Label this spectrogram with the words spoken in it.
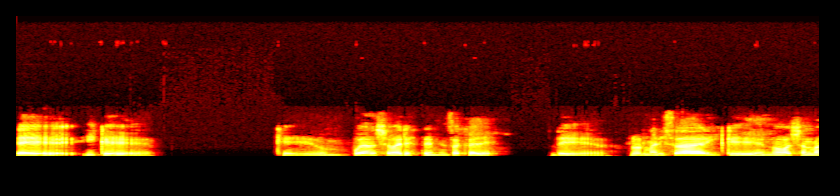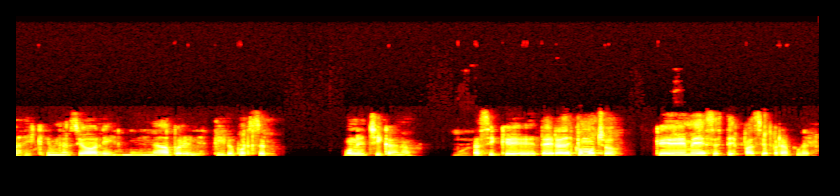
eh, y que, que puedan llevar este mensaje de, de normalizar y que no hayan más discriminaciones ni nada por el estilo por ser una chica, ¿no? Así que te agradezco mucho que me des este espacio para poder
